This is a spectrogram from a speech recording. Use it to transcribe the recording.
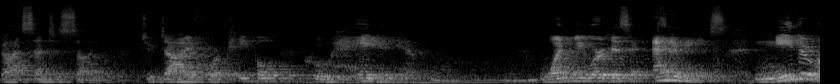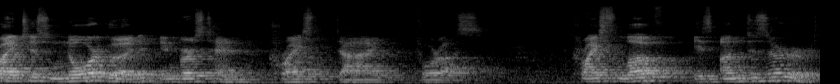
God sent his son to die for people who hated him. When we were his enemies, neither righteous nor good, in verse 10, Christ died for us. Christ's love is undeserved.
